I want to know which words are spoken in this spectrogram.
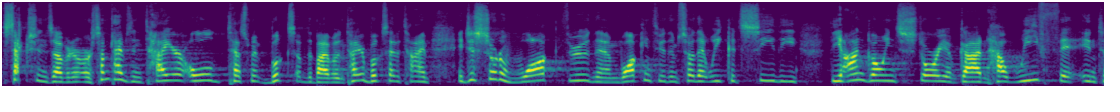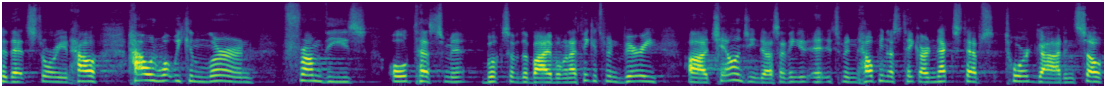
sections of it, or sometimes entire Old Testament books of the Bible, entire books at a time, and just sort of walk through them, walking through them so that we could see the, the ongoing story of God and how we fit into that story, and how, how and what we can learn from these Old Testament books of the Bible. And I think it's been very uh, challenging to us. I think it, has been helping us take our next steps toward God. And so,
